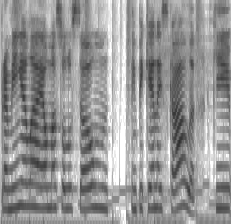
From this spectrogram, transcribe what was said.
para mim ela é uma solução em pequena escala que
